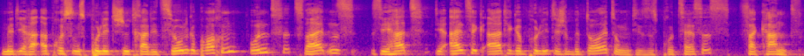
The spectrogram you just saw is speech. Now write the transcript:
mit ihrer abrüstungspolitischen Tradition gebrochen und zweitens, sie hat die einzigartige politische Bedeutung dieses Prozesses verkannt.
